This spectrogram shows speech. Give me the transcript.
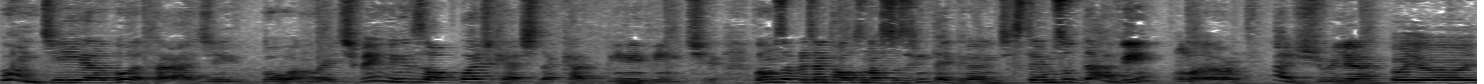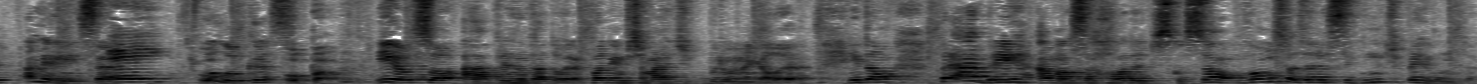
Bom dia, boa tarde, boa noite. Bem-vindos ao podcast da Cabine 20. Vamos apresentar os nossos integrantes. Temos o Davi. Olá. A Júlia. Oi, oi. A Melissa. Ei. O Lucas. Opa. E eu sou a apresentadora. Podem me chamar de Bruna, galera. Então, para abrir a nossa roda de discussão, vamos fazer a seguinte pergunta:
